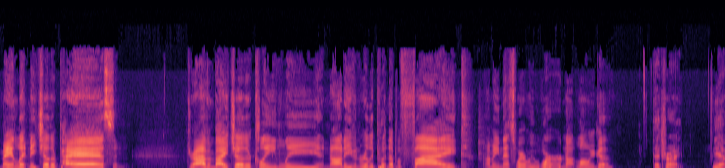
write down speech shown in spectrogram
man, letting each other pass and driving by each other cleanly and not even really putting up a fight. I mean, that's where we were not long ago. That's right. Yeah.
